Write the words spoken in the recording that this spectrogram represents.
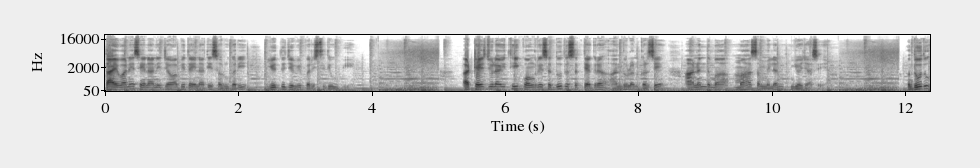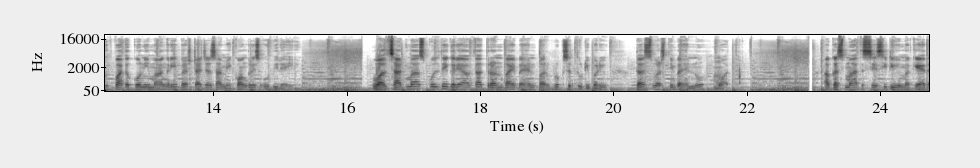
તાઇવાને સેનાની જવાબી તૈનાતી શરૂ કરી યુદ્ધ જેવી પરિસ્થિતિ ઊભી. અઠ્યાવીસ જુલાઈથી કોંગ્રેસ દૂધ સત્યાગ્રહ આંદોલન કરશે. આનંદમાં મહાસંમેલન યોજાશે. દૂધ ઉત્પાદકોની માંગણી, ભ્રષ્ટાચાર સામે કોંગ્રેસ ઊભી રહી. વલસાડમાં સ્કૂલથી ઘરે આવતા ત્રણ ભાઈ બહેન પર વૃક્ષ તૂટી પડ્યું. દસ વર્ષની બહેનનું મોત. અકસ્માત, સીસીટીવીમાં કેદ,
